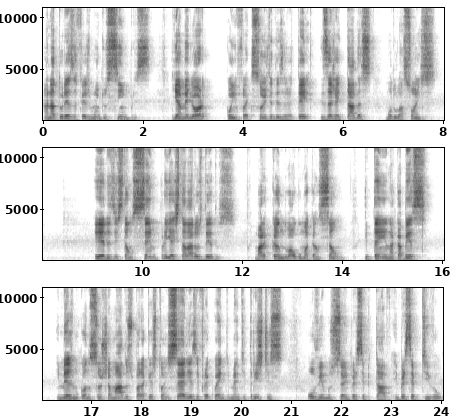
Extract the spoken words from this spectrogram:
a natureza fez muito simples e a melhor com inflexões de desajeitadas modulações? Eles estão sempre a estalar os dedos, marcando alguma canção que têm na cabeça, e mesmo quando são chamados para questões sérias e frequentemente tristes, ouvimos seu imperceptível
